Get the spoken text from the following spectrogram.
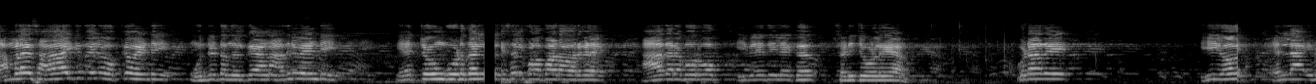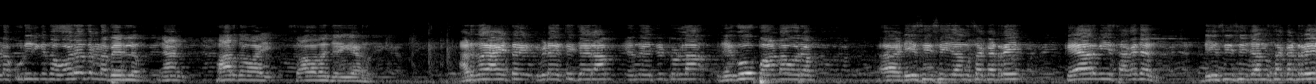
നമ്മളെ സഹായിക്കുന്നതിനും ഒക്കെ വേണ്ടി മുന്നിട്ട് നിൽക്കുകയാണ്. അതിനുവേണ്ടി ഏറ്റവും കൂടുതൽ ഡീസൽ കുളപ്പാട് അവരുടെ ആദരപൂർവം ഈ വേദിയിലേക്ക് ക്ഷണിച്ചുകൊള്ളുകയാണ്. കൂടാതെ ഈ എല്ലാ ഇവിടെ കൂടിയിരിക്കുന്ന ഓരോരുത്തരുടെ പേരിലും ഞാൻ ഹാർദമായി സ്വാഗതം ചെയ്യുകയാണ്. അടുത്തതായിട്ട് ഇവിടെ എത്തിച്ചേരാം എന്ന് ഏറ്റിട്ടുള്ള Raghu Pandavapuram D C C general secretary K R V Sahajan D C C general secretary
